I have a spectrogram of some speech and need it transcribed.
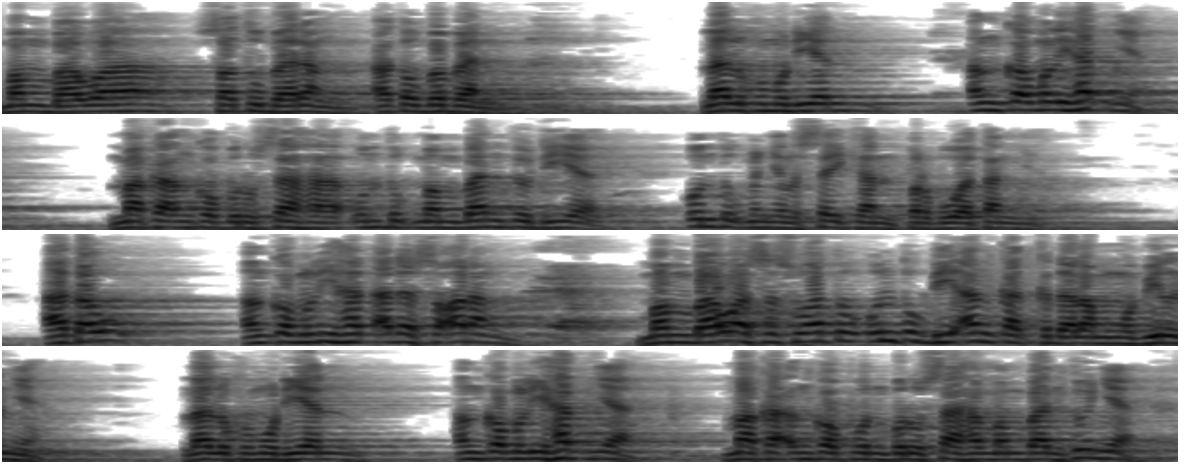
membawa satu barang atau beban, lalu kemudian engkau melihatnya, maka engkau berusaha untuk membantu dia untuk menyelesaikan perbuatannya. Atau engkau melihat ada seorang membawa sesuatu untuk diangkat ke dalam mobilnya, lalu kemudian engkau melihatnya maka engkau pun berusaha membantunya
